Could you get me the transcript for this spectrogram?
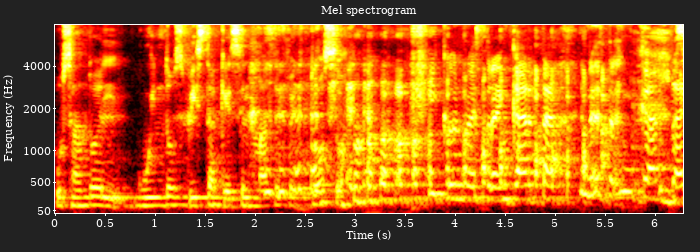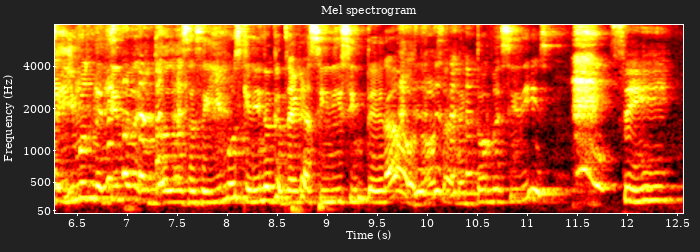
usando el Windows Vista que es el más defectuoso? y con nuestra encarta, nuestra encarta. Seguimos metiendo, o sea, seguimos queriendo que traiga CDs integrados, ¿no? O sea, lector de CDs. Sí.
